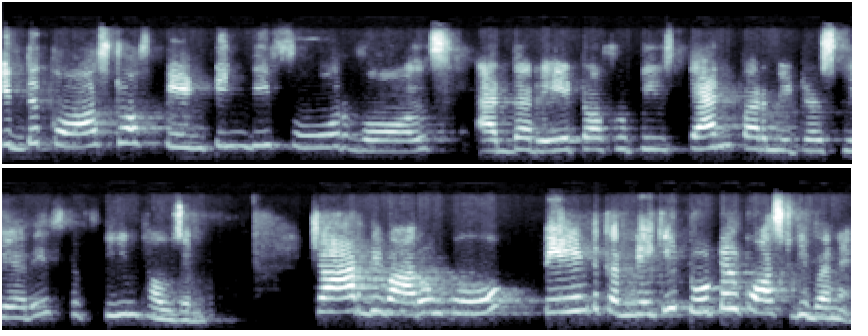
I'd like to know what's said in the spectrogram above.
If the cost of painting the four walls at the rate of rupees 10 per meter square is 15000 चार दीवारों को पेंट करने की टोटल कॉस्ट गिवन है।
